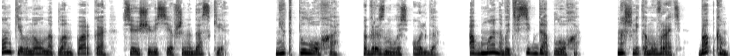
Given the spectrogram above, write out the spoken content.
Он кивнул на план парка, все еще висевший на доске. «Нет, плохо», — огрызнулась Ольга. «Обманывать всегда плохо. Нашли кому врать. Бабкам?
